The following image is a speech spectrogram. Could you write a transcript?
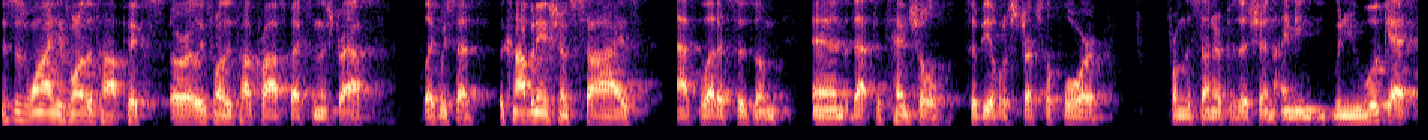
This is why he's one of the top picks, or at least one of the top prospects in this draft like we said, the combination of size, athleticism, and that potential to be able to stretch the floor from the center position. I mean, when you look at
